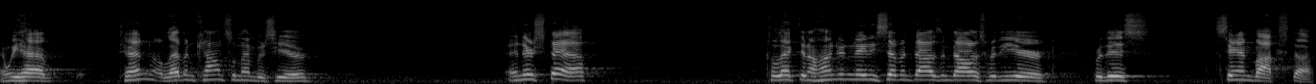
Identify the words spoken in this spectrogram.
And we have 10, 11 council members here and their staff collecting $187,000 for the year for this sandbox stuff.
